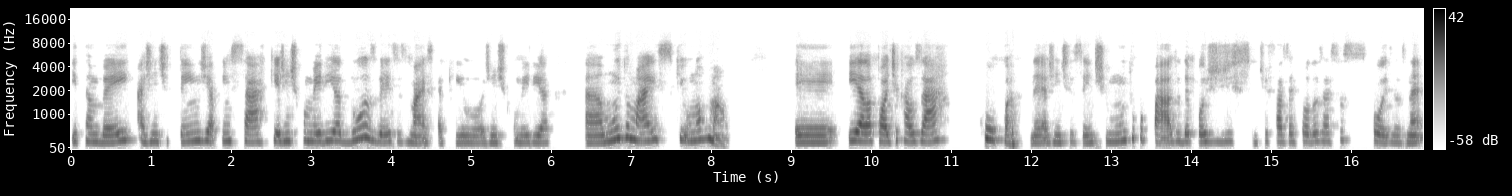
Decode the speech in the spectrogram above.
e também a gente tende a pensar que a gente comeria duas vezes mais que aquilo, a gente comeria uh, muito mais que o normal. É, e ela pode causar culpa, né? A gente se sente muito culpado depois de, de fazer todas essas coisas, né?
